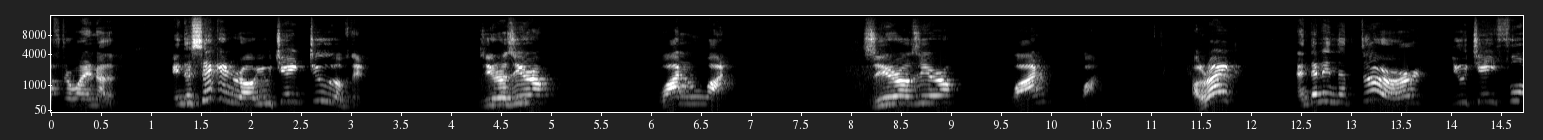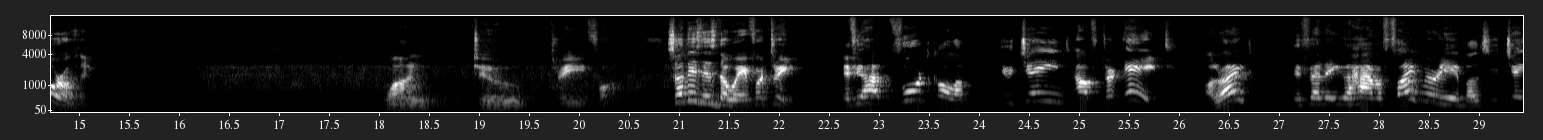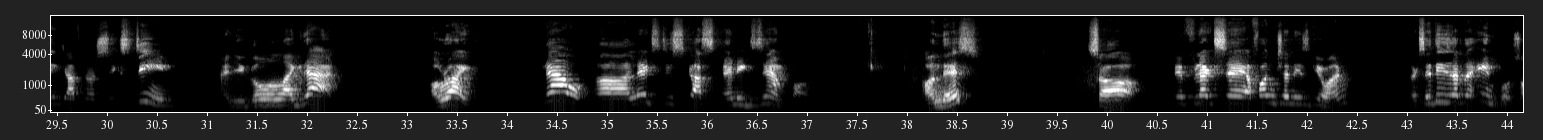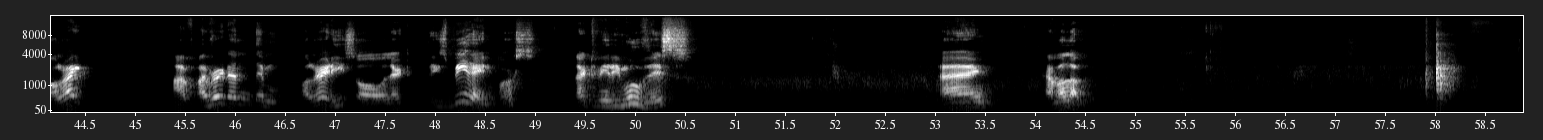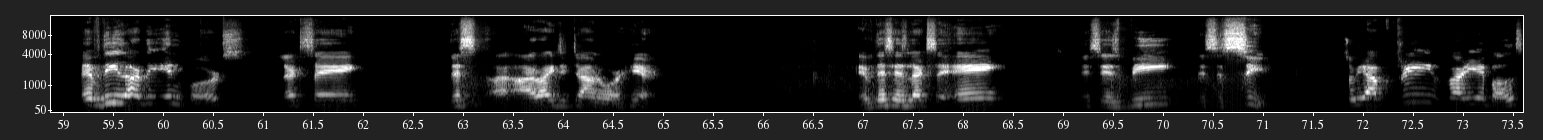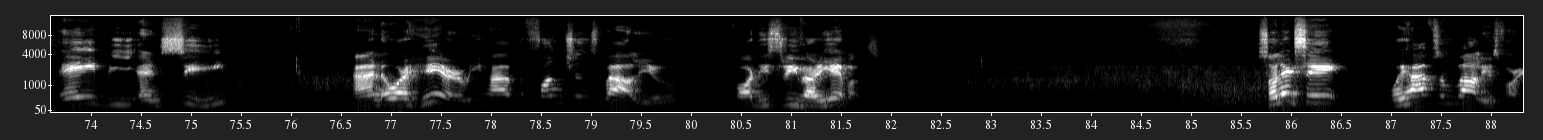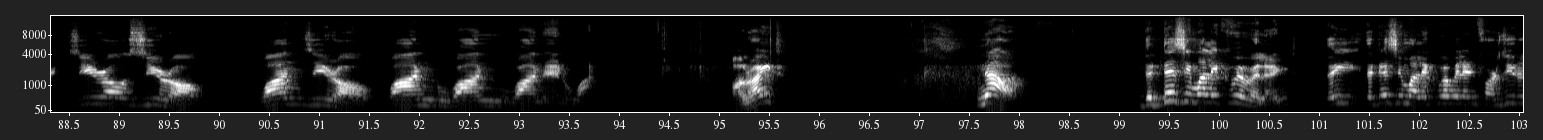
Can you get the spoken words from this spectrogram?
after one another. In the second row, you change two of them. 0, 0, 1, 1. 0, 0, 1, 1. All right? And then in the third, you change four of them. One, two, three, four. So this is the way for three. If you have the fourth column, you change after eight. All right? If you have a five variables, you change after 16 and you go on like that. All right. Now, uh, let's discuss an example on this. So if let's say a function is given, let's say these are the inputs, all right? I've, I've written them already, so let these be the inputs. Let me remove this and have a look. If these are the inputs, let's say this, I, I write it down over here. If this is, let's say, A, this is B, this is C. So we have three variables, A, B, and C. And over here, we have the function's value for these three variables. So let's say we have some values for it. 0, 0, 1, 0, 1, 1, 1, and 1. Alright? Now, the decimal equivalent, the, the decimal equivalent for 000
